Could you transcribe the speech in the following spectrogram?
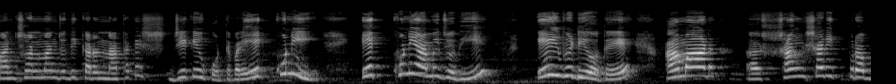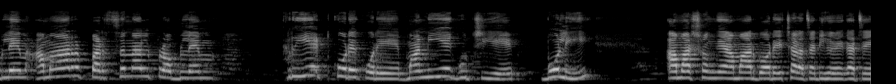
মান সম্মান যদি কারণ না থাকে, যে কেউ করতে পারে। এক্ষুনি এক্ষুনি আমি যদি এই ভিডিওতে আমার সাংসারিক প্রবলেম আমার পার্সোনাল প্রবলেম ক্রিয়েট করে করে, মানিয়ে গুছিয়ে বলি, আমার সঙ্গে আমার বরে ছাড়াছাড়ি হয়ে গেছে,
